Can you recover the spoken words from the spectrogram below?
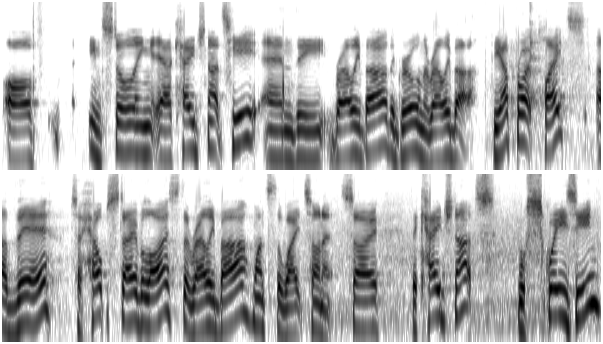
of installing our cage nuts here and the rally bar, the grill and the rally bar. The upright plates are there to help stabilize the rally bar once the weight's on it. So the cage nuts will squeeze in,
